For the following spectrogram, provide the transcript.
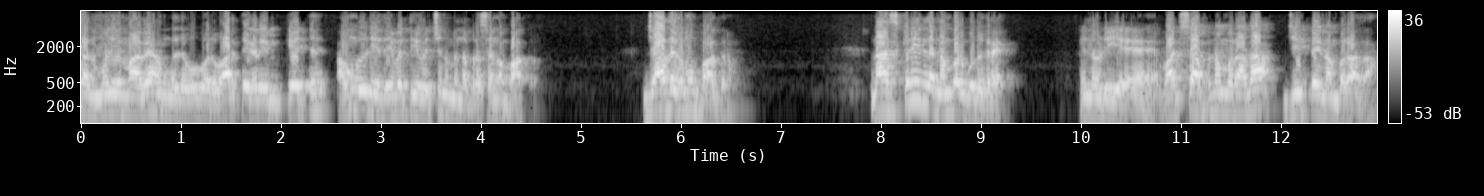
கால் மூலியமாவே அவங்களுடைய ஒவ்வொரு வார்த்தைகளையும் கேட்டு அவங்களுடைய தெய்வத்தையும் வச்சு நம்ம இந்த பிரசங்கம் பார்க்குறோம். ஜாதகமும் பார்க்குறோம். நான் ஸ்கிரீன்ல நம்பர் கொடுக்குறேன். என்னுடைய வாட்ஸ்அப் நம்பரா தான் ஜிபே நம்பரா தான்.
